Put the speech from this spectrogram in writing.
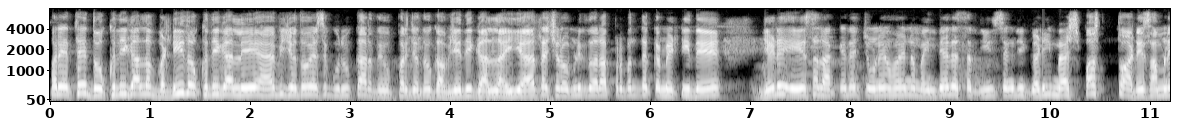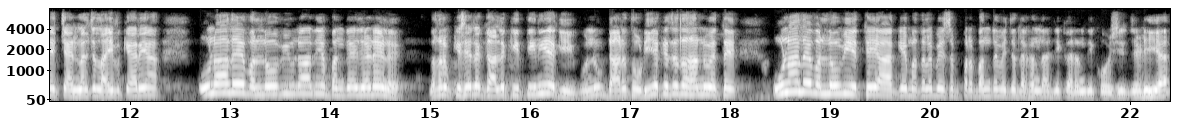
ਪਰ ਇੱਥੇ ਦੁੱਖ ਦੀ ਗੱਲ, ਵੱਡੀ ਦੁੱਖ ਦੀ ਗੱਲ ਇਹ ਹੈ ਵੀ ਜਦੋਂ ਇਸ ਗੁਰੂ ਘਰ ਦੇ ਉੱਪਰ ਜਦੋਂ ਕਬਜ਼ੇ ਦੀ ਗੱਲ ਆਈ ਆ, ਤਾਂ ਸ਼੍ਰੋਮਣੀ ਗੁਰਦੁਆਰਾ ਪ੍ਰਬੰਧਕ ਕਮੇਟੀ ਦੇ ਜਿਹੜੇ ਇਸ ਇਲਾਕੇ ਦੇ ਚੁਣੇ ਹੋਏ ਨੁਮਾਇੰਦੇ ਨੇ ਸਰਜੀਤ ਸਿੰਘ ਜੀ, ਗੜੀ ਮੈਂ ਸਪਸ਼ਟ ਤੁਹਾਡੇ ਸਾਹਮਣੇ ਚੈਨਲ 'ਚ ਲਾਈਵ ਕਹਿ ਰਿਹਾ। ਉਹਨਾਂ ਦੇ ਵੱਲੋਂ ਵੀ ਉਹਨਾਂ ਦੇ ਬੰਦੇ ਜਿਹੜੇ ਨੇ ਮਤਲਬ ਕਿਸੇ ਨੇ ਗੱਲ ਕੀਤੀ ਨਹੀਂ ਹੈਗੀ, ਉਹਨੂੰ ਡਰ ਥੋੜੀ ਹੈ ਕਿਸੇ ਦਾ ਸਾਨੂੰ ਇੱਥੇ। ਉਹਨਾਂ ਦੇ ਵੱਲੋਂ ਵੀ ਇੱਥੇ ਆ ਕੇ ਮਤਲਬ ਇਸ ਪ੍ਰਬੰਧ ਵਿੱਚ ਦਖਲਅੰਦਾਜ਼ੀ ਕਰਨ ਦੀ ਕੋਸ਼ਿਸ਼ ਜਿਹੜੀ ਆ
